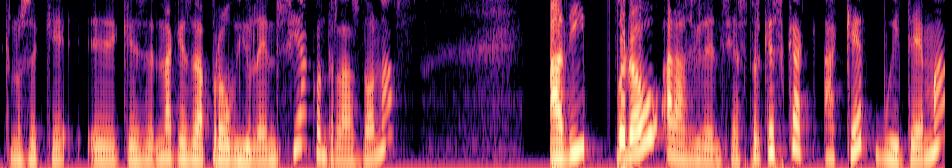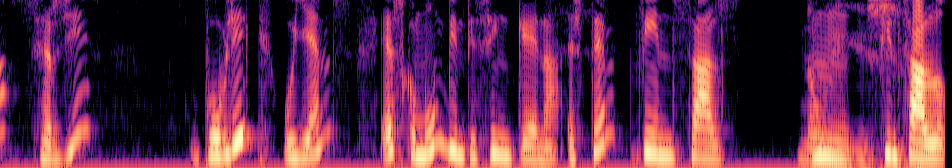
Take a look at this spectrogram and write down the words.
que no sé què, eh, que és la que és de prou violència contra les dones a dir prou a les violències perquè és que aquest 8M, Sergi públic, oients és com un 25N estem fins als No mm, fins al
